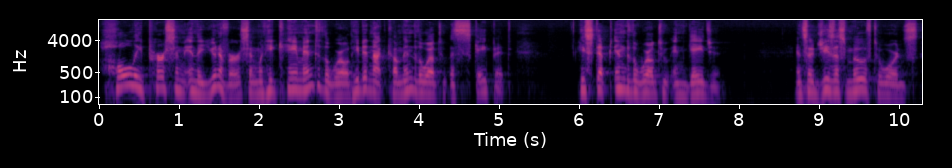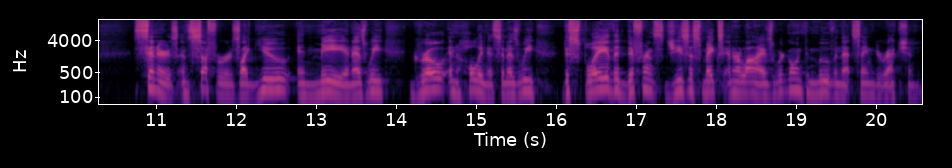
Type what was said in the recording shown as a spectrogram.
holy person in the universe. And when he came into the world, he did not come into the world to escape it, he stepped into the world to engage it. And so Jesus moved towards sinners and sufferers like you and me. And as we grow in holiness and as we display the difference Jesus makes in our lives, we're going to move in that same direction,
